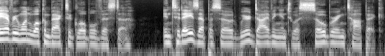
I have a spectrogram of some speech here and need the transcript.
Hey everyone, welcome back to Global Vista. In today's episode, we're diving into a sobering topic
